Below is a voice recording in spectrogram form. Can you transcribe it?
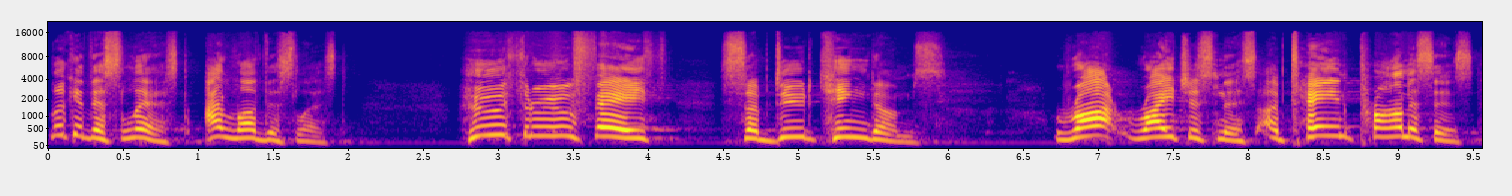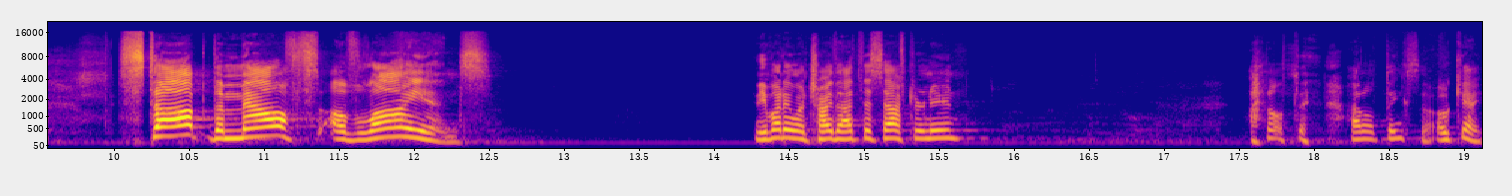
Look at this list. I love this list. Who through faith subdued kingdoms wrought righteousness, obtained promises, stopped the mouths of lions. Anybody want to try that this afternoon? I don't, th- I don't think so. Okay.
